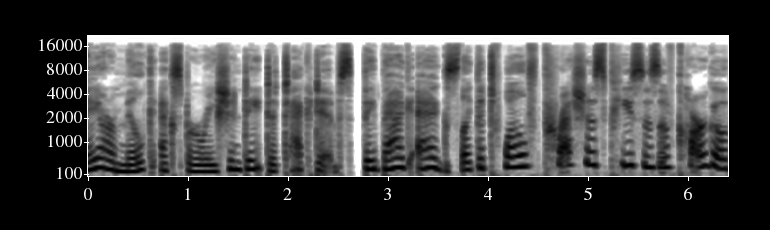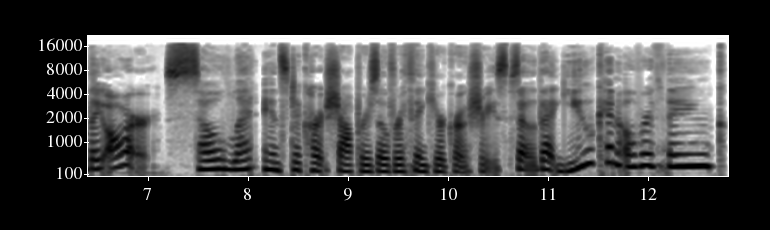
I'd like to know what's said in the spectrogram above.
They are milk expiration date detectives. They bag eggs like the 12 precious pieces of cargo they are. So let Instacart shoppers overthink your groceries so that you can overthink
